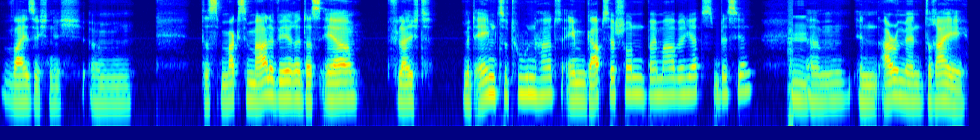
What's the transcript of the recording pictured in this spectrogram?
weiß ich nicht. Ähm, das Maximale wäre, dass er vielleicht mit AIM zu tun hat. AIM gab es ja schon bei Marvel jetzt ein bisschen. Mhm. Ähm, in Iron Man 3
